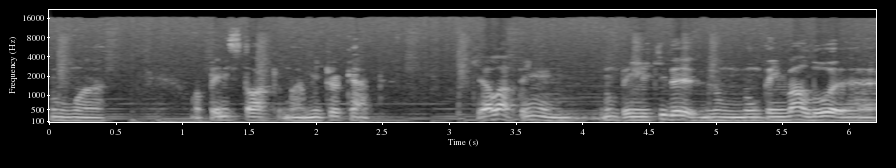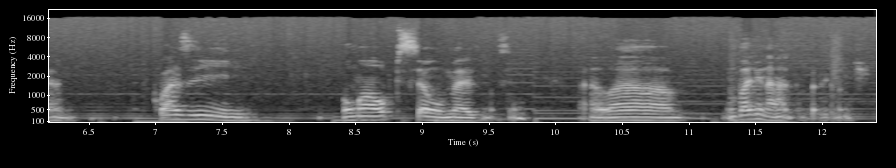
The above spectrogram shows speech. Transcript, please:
uma, uma penny stock, uma micro cap, que ela tem, não tem liquidez, não, não tem valor, é quase uma opção mesmo, assim. Ela não vale nada, basicamente.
